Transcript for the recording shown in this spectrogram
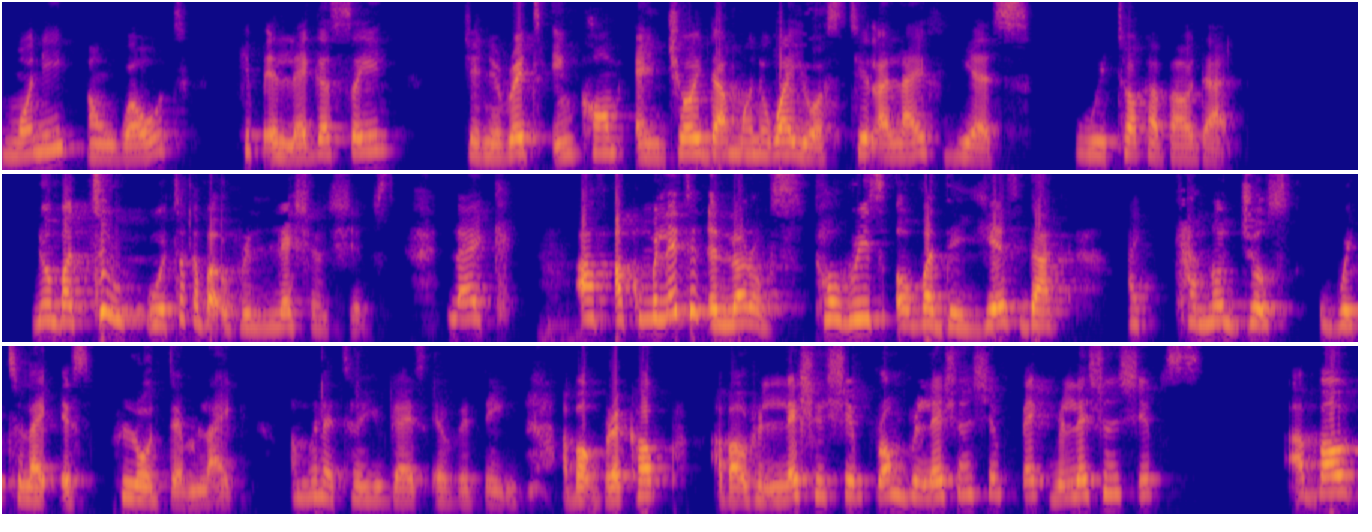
money and wealth, keep a legacy, generate income, enjoy that money while you are still alive. Yes, we talk about that. Number two, we talk about relationships. Like I've accumulated a lot of stories over the years that I cannot just wait to like explode them. Like I'm going to tell you guys everything about breakup, about relationship, wrong relationship, fake relationships, about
